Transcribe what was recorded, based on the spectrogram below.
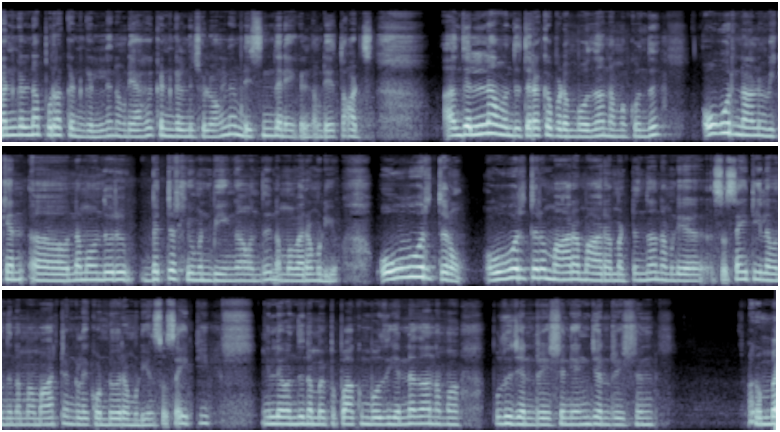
கண்கள்னால் புறக்கண்கள் இல்லை நம்முடைய அகக்கண்கள்னு சொல்லுவாங்க நம்முடைய சிந்தனைகள் நம்முடைய தாட்ஸ் அதெல்லாம் வந்து திறக்கப்படும் போது தான் நமக்கு வந்து ஒவ்வொரு நாளும் வி கேன் நம்ம வந்து ஒரு பெட்டர் ஹியூமன் பீயிங்காக வந்து நம்ம வர முடியும். ஒவ்வொருத்தரும் ஒவ்வொருத்தரும் மாற மாற மட்டும்தான் நம்முடைய சொசைட்டியில் வந்து நம்ம மாற்றங்களை கொண்டு வர முடியும். சொசைட்டி இல்லை வந்து நம்ம இப்போ பார்க்கும்போது என்ன தான் நம்ம புது ஜென்ரேஷன் யங் ஜென்ரேஷன் ரொம்ப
